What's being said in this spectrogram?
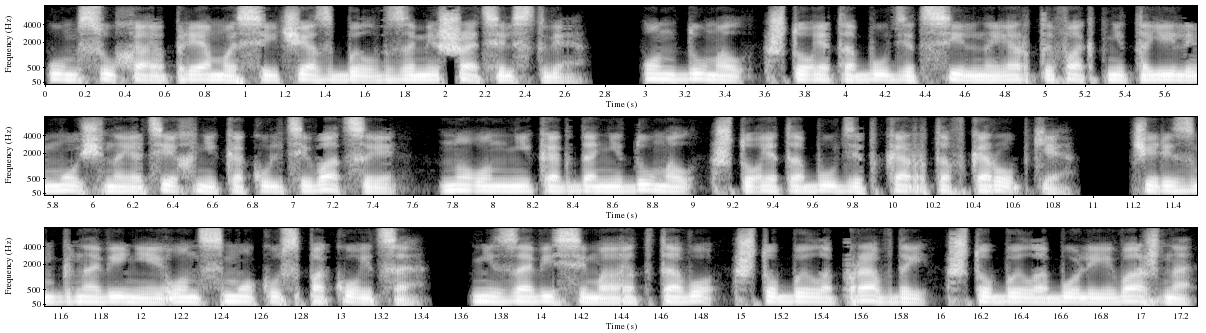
Ум Сухая прямо сейчас был в замешательстве. Он думал, что это будет сильный артефакт Нита или мощная техника культивации, но он никогда не думал, что это будет карта в коробке. Через мгновение он смог успокоиться. Независимо от того, что было правдой, что было более важно,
